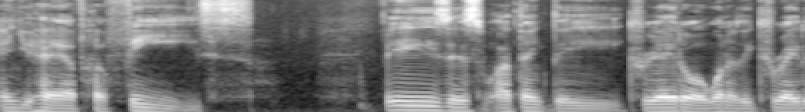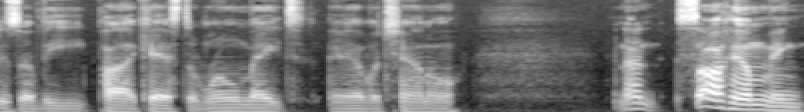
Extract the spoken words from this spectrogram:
and you have Hafiz. Hafiz is, I think, the creator or one of the creators of the podcast, The Roommates. They have a channel. And I saw him in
